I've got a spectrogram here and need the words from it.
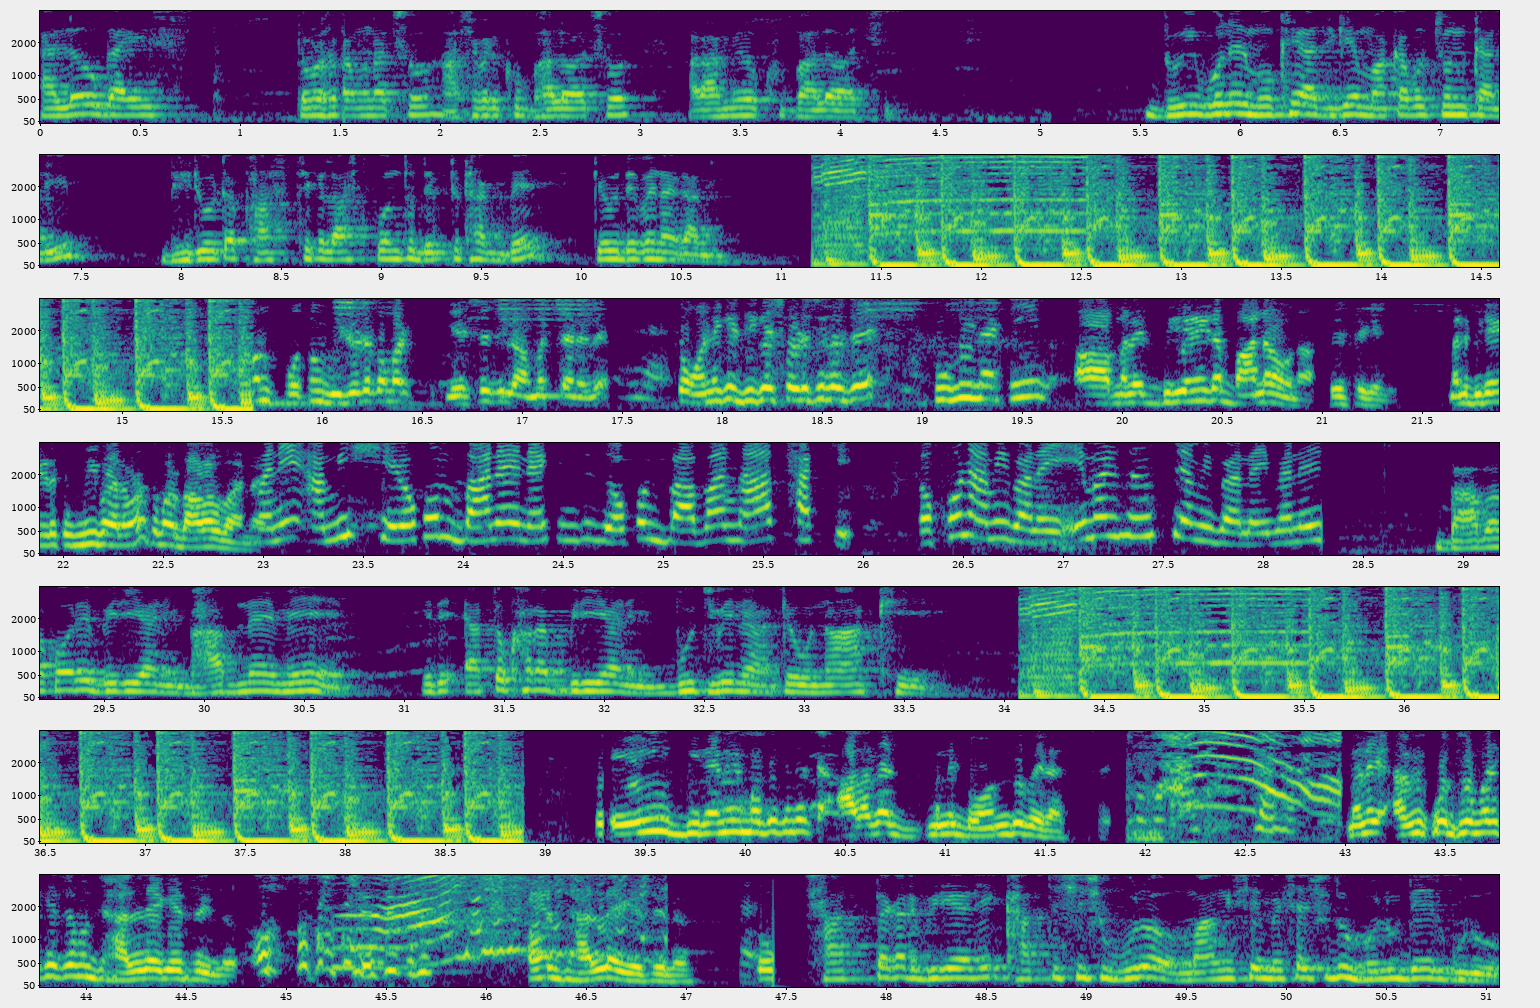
Hello guys তোমরা কেমন আছো? আশা করি খুব ভালো আছো আর আমিও খুব ভালো আছি। দুই বোনের মুখে আজকে মাকাবো চুন কালি। ভিডিওটা ফার্স্ট থেকে লাস্ট পর্যন্ত দেখতে থাকবে কেউ দেবে না গালি। যখন প্রথম ভিডিওটা তোমার এসেছিল আমার চ্যানেলে তো অনেকে জিজ্ঞেস করেছিল যে তুমি নাকি আহ, মানে বিরিয়ানিটা বানাও না বেসিক্যালি মানে বিরিয়ানিটা তুমি বানাও না তোমার বাবা বানায়? মানে আমি সেরকম বানাই না কিন্তু যখন বাবা না থাকে তখন আমি বানাই। এমার্জেন্সি আমি বানাই মানে বাবা করে বিরিয়ানি ভাব নেয় মেয়ে এদের এত খারাপ বিরিয়ানি বুঝবে না কেউ না খেয়ে। এই বিরিয়ানির মধ্যে কিন্তু একটা আলাদা মানে গন্ধ বেরাচ্ছে। মানে আমি প্রথমবার খেয়েছি আমার ঝাল লেগেছিল। আমার ঝাল লেগেছিল। তো ষাট টাকার বিরিয়ানি খাচ্ছে শিশু বুড়ো মাংসে মেশে শুধু হলুদের গুঁড়ো।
